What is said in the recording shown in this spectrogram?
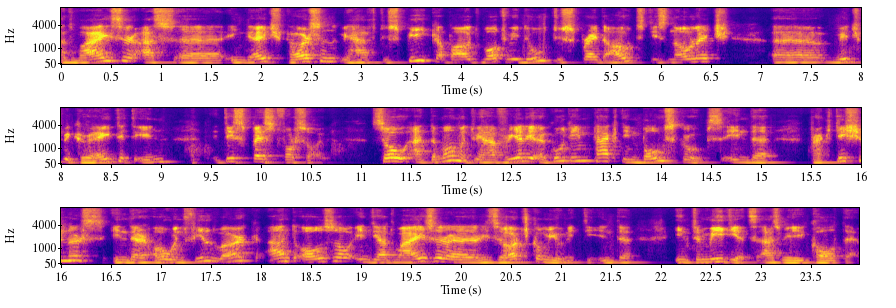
advisor, as uh, engaged person, we have to speak about what we do to spread out this knowledge uh, which we created in this best for soil. So at the moment, we have really a good impact in both groups, in the practitioners, in their own fieldwork, and also in the advisor uh, research community, in the intermediates, as we call them.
